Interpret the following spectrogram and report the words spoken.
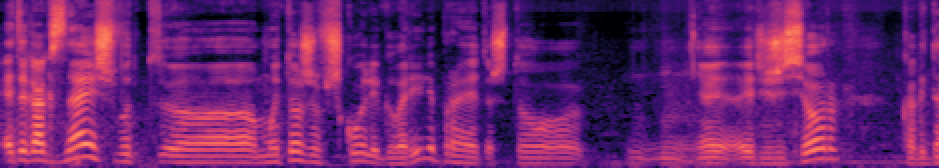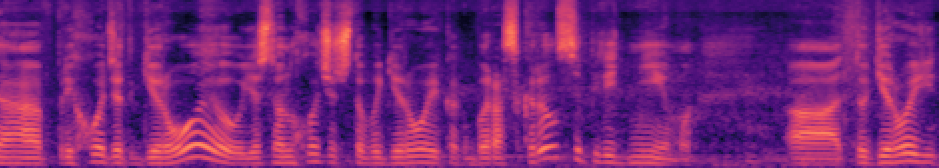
это как знаешь, вот э, мы тоже в школе говорили про это, что э, режиссер, когда приходит к герою, если он хочет, чтобы герой как бы раскрылся перед ним, а, то герой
